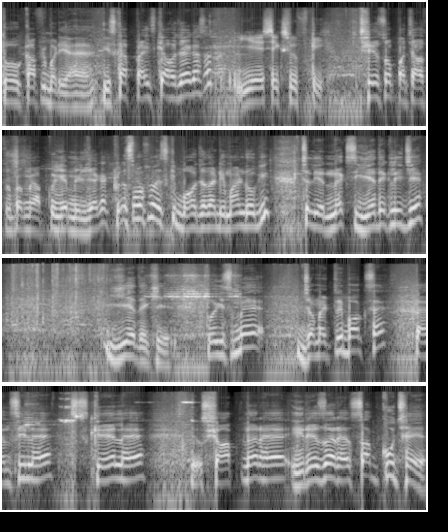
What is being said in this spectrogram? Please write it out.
तो काफ़ी बढ़िया है। इसका प्राइस क्या हो जाएगा सर? ये 650 छह सौ पचास रुपए में आपको ये मिल जाएगा। क्रिसमस में इसकी बहुत ज़्यादा डिमांड होगी। चलिए नेक्स्ट ये देख लीजिए। ये देखिए तो इसमें जोमेट्री बॉक्स है पेंसिल है स्केल है शार्पनर है इरेजर है सब कुछ है।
